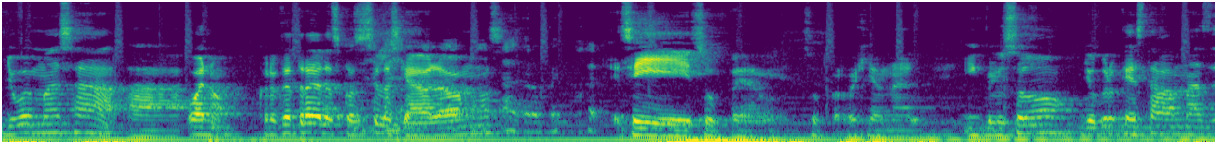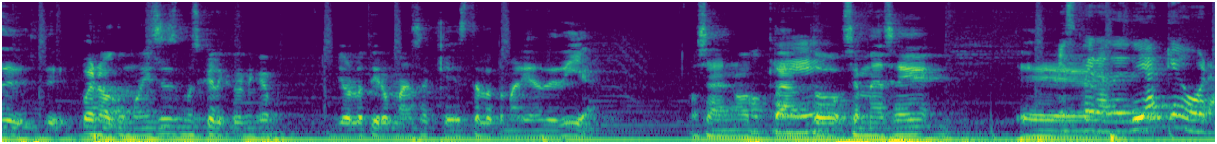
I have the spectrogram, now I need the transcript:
yo voy más a, a- bueno, creo que otra de las cosas de las que hablábamos, sí, súper, súper regional. Incluso yo creo que esta va más de, de- bueno, como dices, música electrónica, yo lo tiro más a que esta lo tomaría de día. O sea, no tanto, se me hace... eh, Espera, ¿de día a qué hora?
